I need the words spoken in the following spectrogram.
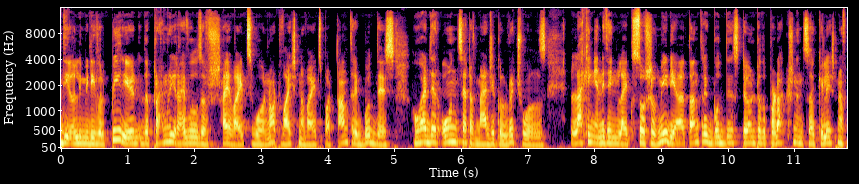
the early medieval period, the primary rivals of Shaivites were not Vaishnavites but Tantric Buddhists who had their own set of magical rituals. Lacking anything like social media, Tantric Buddhists turned to the production and circulation of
